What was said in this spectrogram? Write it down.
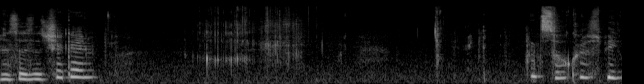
This is the chicken. So crispy.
